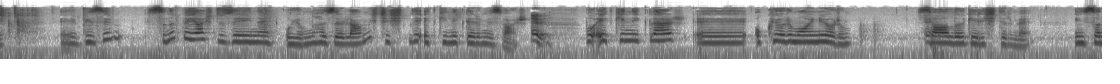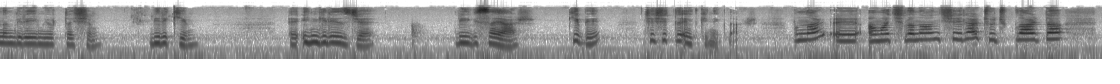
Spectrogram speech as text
Ee, bizim sınıf ve yaş düzeyine uyumlu hazırlanmış çeşitli etkinliklerimiz var. Evet. Bu etkinlikler e, okuyorum, oynuyorum, sağlığı geliştirme, insanın bireyim, yurttaşım, birikim, e, İngilizce, bilgisayar gibi çeşitli etkinlikler. Bunlar e, amaçlanan şeyler çocuklarda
